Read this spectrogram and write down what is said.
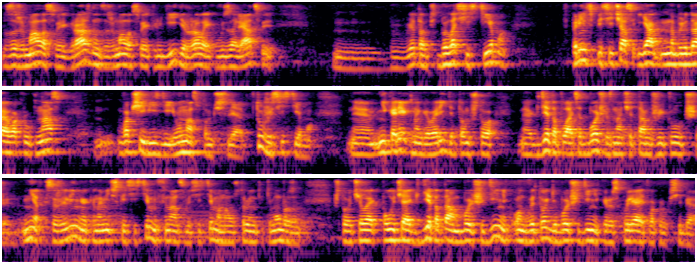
зажимало своих граждан, зажимало своих людей, держало их в изоляции. Это была система. В принципе, сейчас я наблюдаю вокруг нас, вообще везде, и у нас в том числе, ту же систему. Э, некорректно говорить о том, что э, где-то платят больше, значит там жить лучше. Нет, к сожалению, экономическая система, финансовая система, она устроена таким образом, что человек, получая где-то там больше денег, он в итоге больше денег и распыляет вокруг себя.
